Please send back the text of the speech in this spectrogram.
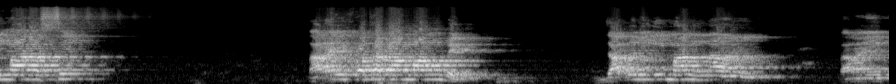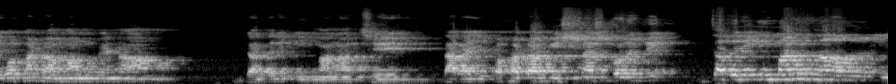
ঈমান আছে তারা এই কথাটা মানবে যাদের ঈমান নাই তারা এই কথাটা মানবে না। যাদের ঈমান আছে তারা এই কথাটা বিশ্বাস করবে। যাদের ঈমান নাই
